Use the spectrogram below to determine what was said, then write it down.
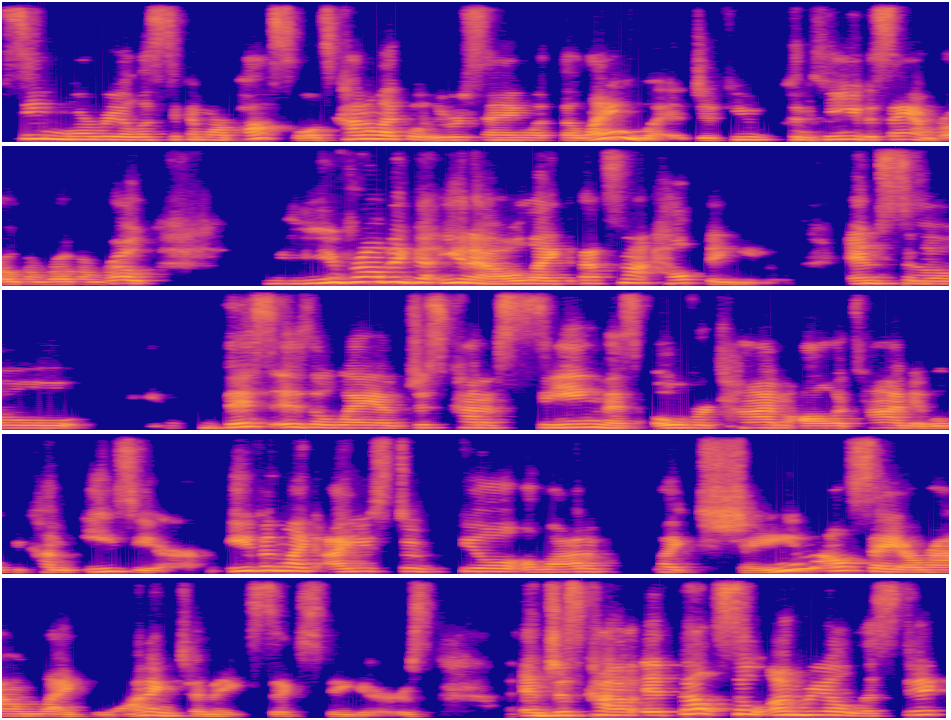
seem more realistic and more possible. It's kind of like what we were saying with the language. If you continue to say, I'm broke, I'm broke, I'm broke, you're probably, you know, like that's not helping you. And so this is a way of just kind of seeing this over time all the time. It will become easier. Even like i used to feel a lot of like shame i'll say around like wanting to make six figures. And just kind of it felt so unrealistic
